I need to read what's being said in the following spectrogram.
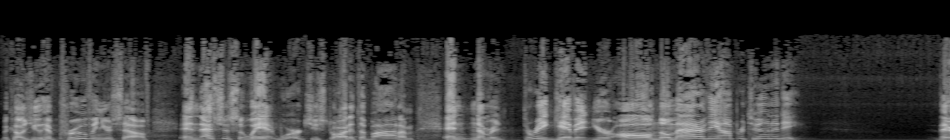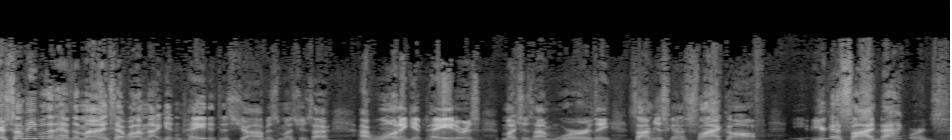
because you have proven yourself. And that's just the way it works. You start at the bottom. And number three, give it your all no matter the opportunity. There are some people that have the mindset, well, I'm not getting paid at this job as much as I, I want to get paid or as much as I'm worthy, so I'm just going to slack off. You're going to slide backwards.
